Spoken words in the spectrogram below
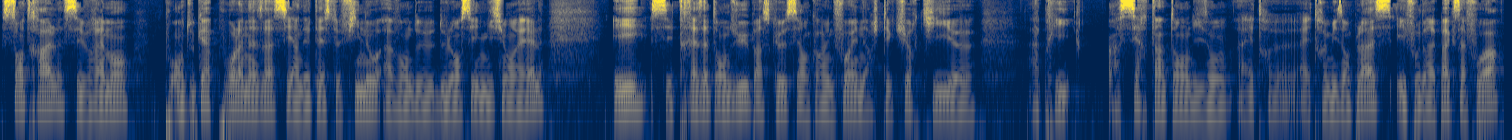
central, c'est vraiment, en tout cas pour la NASA, c'est un des tests finaux avant de, de lancer une mission réelle. Et c'est très attendu parce que c'est encore une fois une architecture qui euh, a pris un certain temps, disons, à être, à être mise en place et il faudrait pas que ça foire.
